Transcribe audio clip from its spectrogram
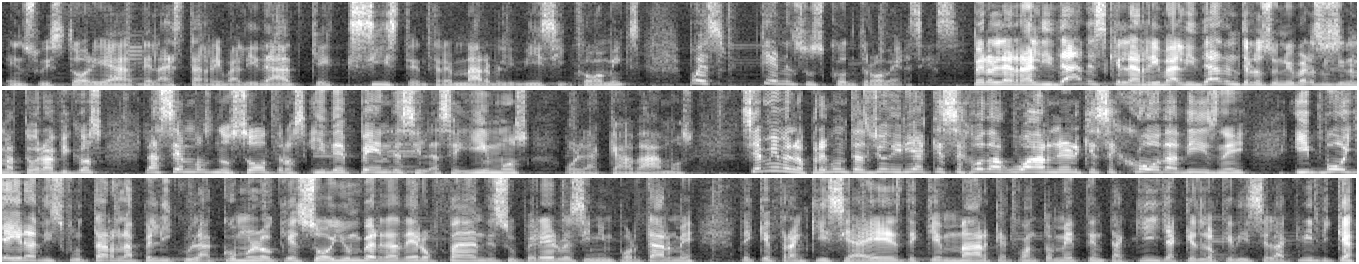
en su historia de la, esta rivalidad que existe entre Marvel y DC Comics, pues tienen sus controversias. Pero la realidad es que la rivalidad entre los universos cinematográficos la hacemos nosotros y depende si la seguimos o la acabamos. Si a mí me lo preguntas, yo diría que se joda Warner, que se joda Disney y voy a ir a disfrutar la película como lo que soy, un verdadero fan de superhéroes sin importarme de qué franquicia es, de qué marca, cuánto mete en taquilla, qué es lo que dice la crítica,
